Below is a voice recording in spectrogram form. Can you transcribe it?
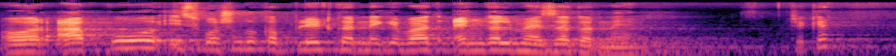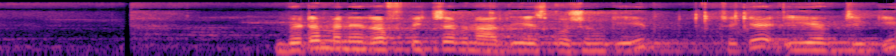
और आपको इस क्वेश्चन को कंप्लीट करने के बाद एंगल मेजर करने हैं। ठीक है? बेटा मैंने रफ पिक्चर बना दी है इस क्वेश्चन की ठीक है? ई एफ़ जी की।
